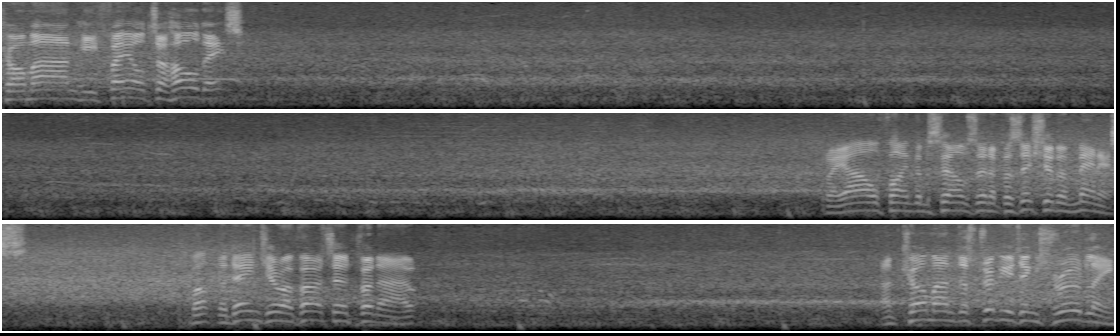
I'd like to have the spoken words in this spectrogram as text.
Coman, he failed to hold it. Real find themselves in a position of menace. But the danger averted for now. And Coman distributing shrewdly.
